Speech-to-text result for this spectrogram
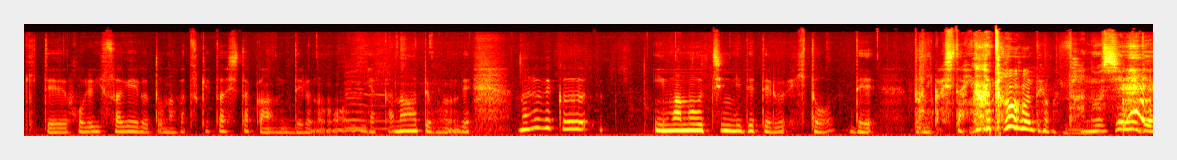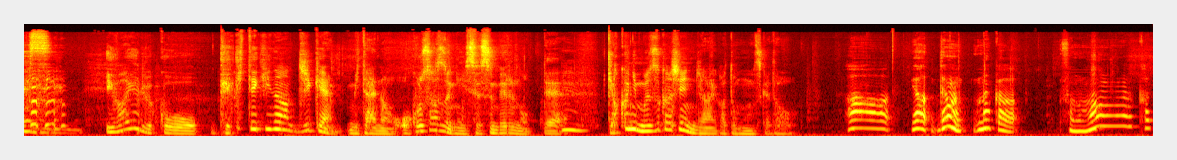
きて掘り下げるとなんか付け足した感出るのも嫌かなって思うので、なるべく今のうちに出てる人でどうにかしたいなと思ってます。楽しみです いわゆるこう劇的な事件みたいなのを起こさずに進めるのって、うん逆に難しいんじゃないかと思うんですけど、ああいやでもなんかその漫画描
